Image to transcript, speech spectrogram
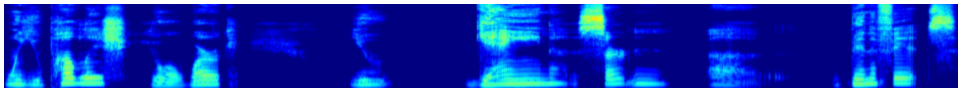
When you publish your work, you gain certain uh, benefits.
